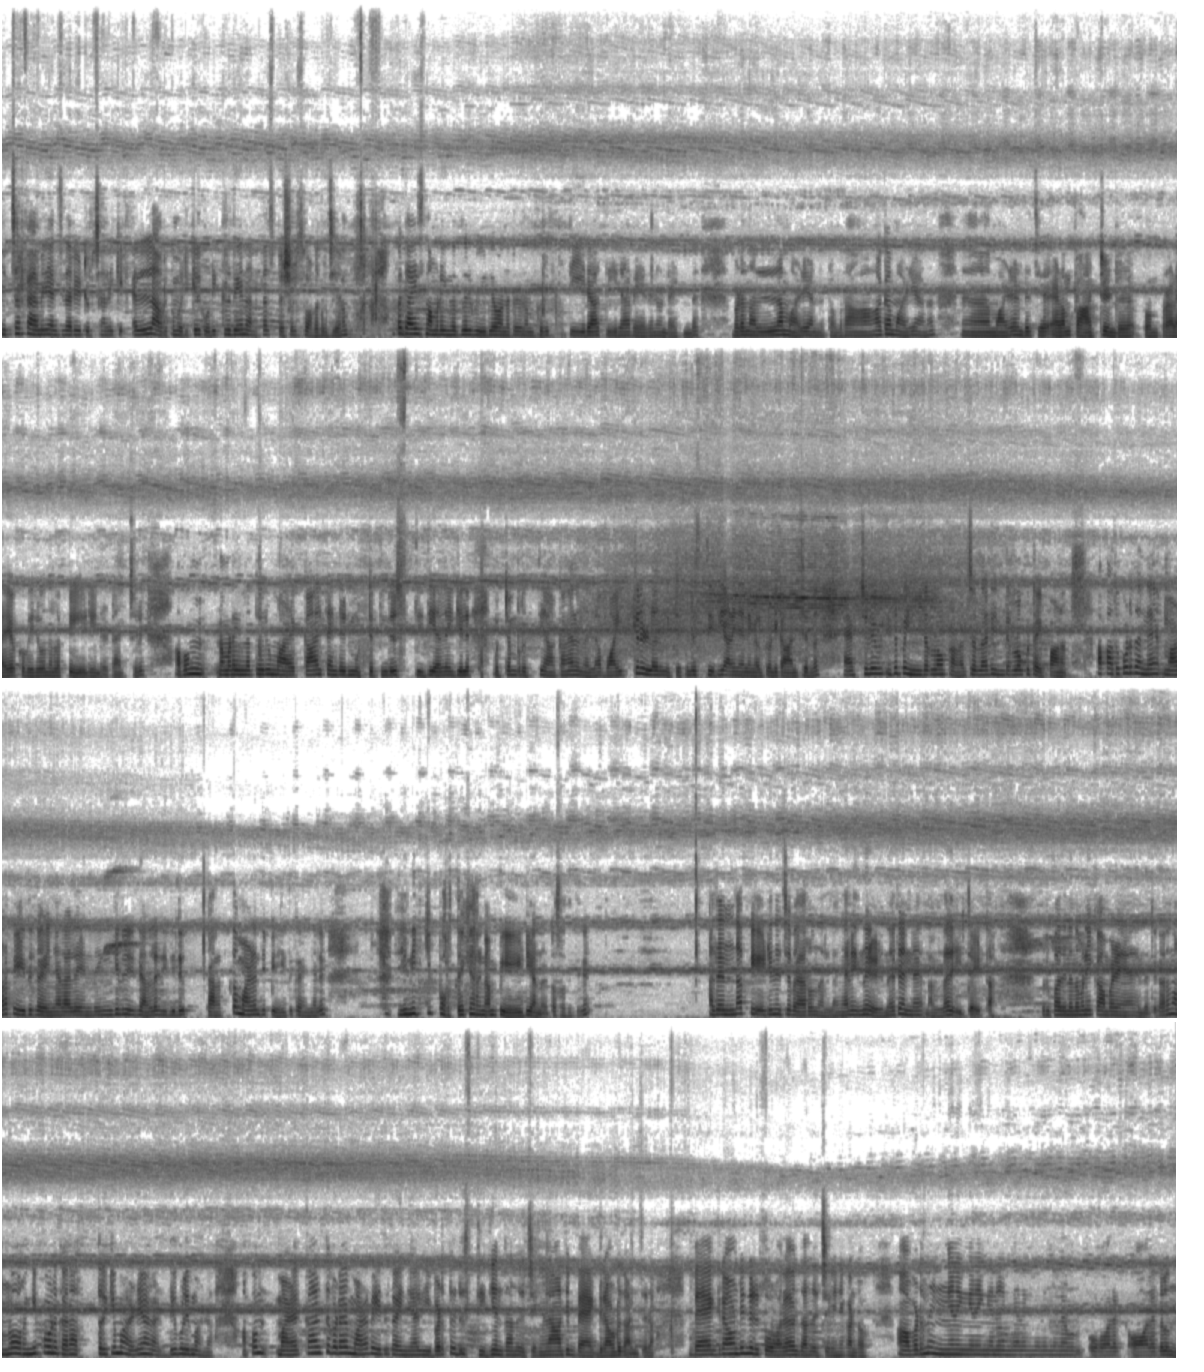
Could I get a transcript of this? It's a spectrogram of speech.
മിച്ചർ family അഞ്ചുതാര YouTube ചാനലിലേക്ക് എല്ലാവർക്കും ഒരിക്കൽ കൂടി ഹൃദയം നടത്ത സ്പെഷ്യൽ സ്വാഗതം ചെയ്യണം. അപ്പോൾ ഗൈസ് നമ്മുടെ ഇന്നത്തെ ഒരു വീഡിയോ വന്നിട്ട് നമുക്കൊരു തീരാ തീരാ വേദന ഉണ്ടായിട്ടുണ്ട്. ഇവിടെ നല്ല മഴയാണ് കേട്ടോ ഇവിടെ ആകെ മഴയാണ്. മഴയുണ്ട് ഇളം കാറ്റുണ്ട് ഇപ്പം പ്രളയമൊക്കെ വരുമോ എന്നുള്ള പേടിയുണ്ട് കേട്ടോ ആക്ച്വലി അപ്പം നമ്മുടെ ഇന്നത്തെ ഒരു മഴക്കാലത്ത് എന്റെ ഒരു മുറ്റത്തിന്റെ ഒരു സ്ഥിതി അല്ലെങ്കിൽ മുറ്റം വൃത്തിയാക്കുക അങ്ങനെയൊന്നുമല്ല വൈക്കലുള്ള ഒരു മുറ്റത്തിന്റെ സ്ഥിതിയാണ് ഞാൻ നിങ്ങൾക്ക് വേണ്ടി കാണിച്ചിരുന്നത് ആക്ച്വലി ഇതിപ്പോൾ ഇന്റർലോക്കാണ് ചെറുതായിട്ട് ഇന്റർലോക്ക് ടൈപ്പാണ് അപ്പോൾ അതുകൂടെ തന്നെ മഴ പെയ്ത് കഴിഞ്ഞാൽ അല്ല എന്തെങ്കിലും രീതി നല്ല രീതിയിൽ കനത്ത മഴ ഇത് പെയ്ത് കഴിഞ്ഞാൽ എനിക്ക് പുറത്തേക്ക് ഇറങ്ങാൻ പേടിയാണ് കേട്ടോ സത്യത്തിൽ അതെന്താ പേടിയെന്ന് വെച്ചാൽ വേറെ ഞാൻ ഇന്ന് എഴുന്നേറ്റ് തന്നെ നല്ല ലേറ്റ് ആയിട്ടാണ് ഒരു പതിനൊന്ന് മണിയൊക്കെ ആകുമ്പോഴേ ഞാൻ എഴുന്നേറ്റ്. കാരണം നമ്മൾ ഉറങ്ങിപ്പോണ് കാരണം അത്രയ്ക്ക് മഴയാണ്. അടിപൊളി മഴ. അപ്പം മഴക്കാലത്ത് ഇവിടെ മഴ പെയ്ത് കഴിഞ്ഞാൽ ഇവിടുത്തെ ഒരു സ്ഥിതി എന്താണെന്ന് വെച്ച് കഴിഞ്ഞാൽ ആദ്യം ബാക്ക്ഗ്രൗണ്ട് കാണിച്ചു തരാം ബാക്ക്ഗ്രൗണ്ടിന്റെ ഒരു കോലം എന്താണെന്ന് വെച്ച് കഴിഞ്ഞാൽ കണ്ടോ? അവിടുന്ന് ഇങ്ങനെ ഇങ്ങനെ ഇങ്ങനെ ഇങ്ങനെ ഇങ്ങനെ ഇങ്ങനെ ഓല ഓലകളും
